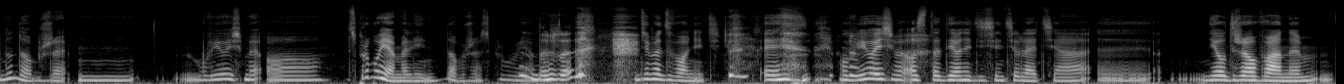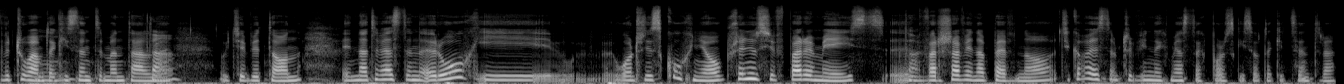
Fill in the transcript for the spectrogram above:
No dobrze. Mm, mówiłyśmy o. Spróbujemy, Lin. Dobrze, spróbujemy. Dobrze. Będziemy dzwonić. Y, mówiłyśmy o stadionie dziesięciolecia y, nieodżałowanym. Wyczułam taki mm. sentymentalny. Ta u ciebie ton. Y, natomiast ten ruch i łącznie z kuchnią przeniósł się w parę miejsc. Tak. W Warszawie na pewno. Ciekawa jestem, czy w innych miastach Polski są takie centra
